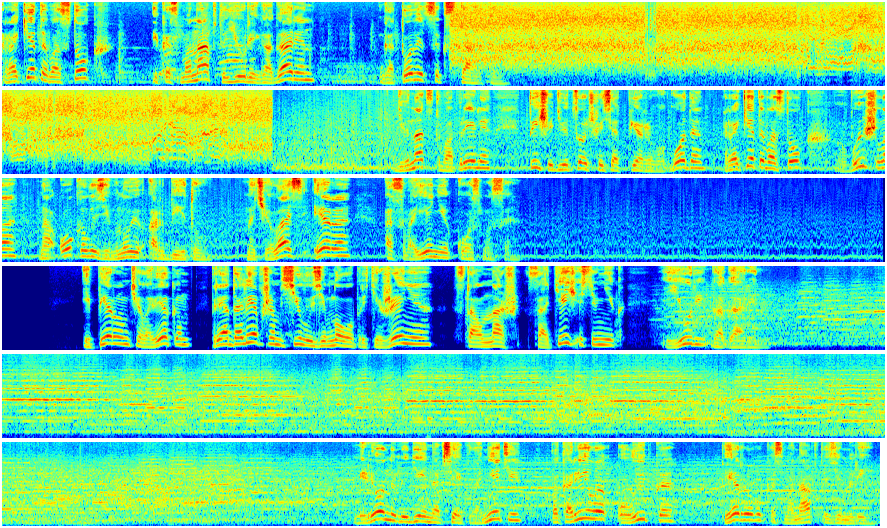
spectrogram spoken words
Ракета «Восток» и космонавт Юрий Гагарин готовятся к старту. 12 апреля 1961 года ракета «Восток» вышла на околоземную орбиту. Началась эра освоения космоса. И первым человеком, преодолевшим силу земного притяжения, стал наш соотечественник Юрий Гагарин. Миллионы людей на всей планете покорила улыбка первого космонавта Земли –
